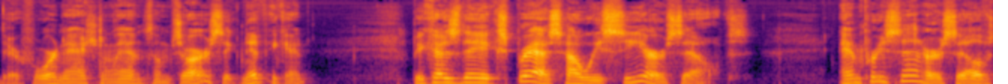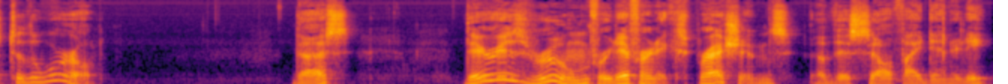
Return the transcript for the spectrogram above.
Therefore, national anthems are significant because they express how we see ourselves and present ourselves to the world. Thus, there is room for different expressions of this self identity,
